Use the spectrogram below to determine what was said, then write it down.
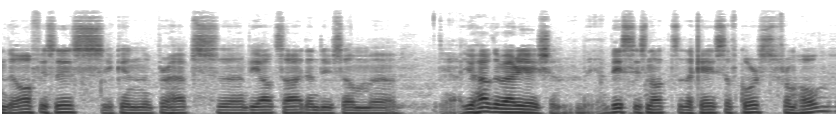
in the offices. You can perhaps uh, be outside and do some. Uh, yeah, you have the variation. This is not the case, of course, from home.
